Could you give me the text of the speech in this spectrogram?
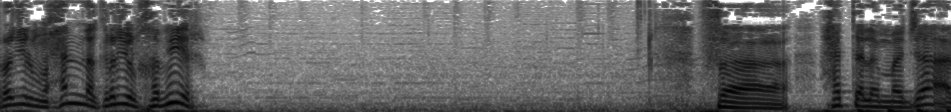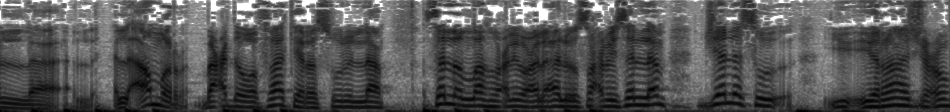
رجل محنك رجل خبير. فحتى لما جاء الأمر بعد وفاة رسول الله صلى الله عليه وعلى آله وصحبه وسلم جلسوا يراجعوا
